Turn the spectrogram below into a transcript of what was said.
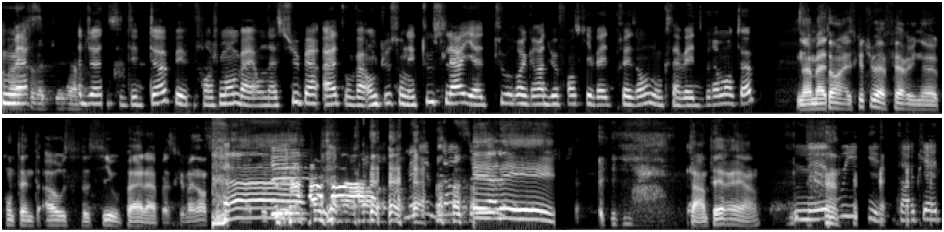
Merci. John, c'était top et franchement, bah, on a super hâte. On va, en plus, on est tous là. Il y a tout Rug Radio France qui va être présent, donc ça va être vraiment top. Non, mais attends, est-ce que tu vas faire une content house aussi ou pas là? Parce que maintenant, c'est Ah Mais bien sûr, allez, allez t'as intérêt. Hein. Mais oui, t'inquiète.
